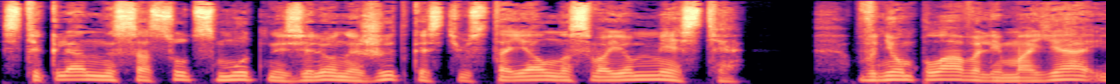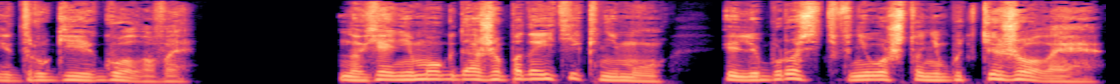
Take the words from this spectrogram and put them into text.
Стеклянный сосуд с мутной зеленой жидкостью стоял на своем месте — в нем плавали моя и другие головы. Но я не мог даже подойти к нему или бросить в него что-нибудь тяжелое.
